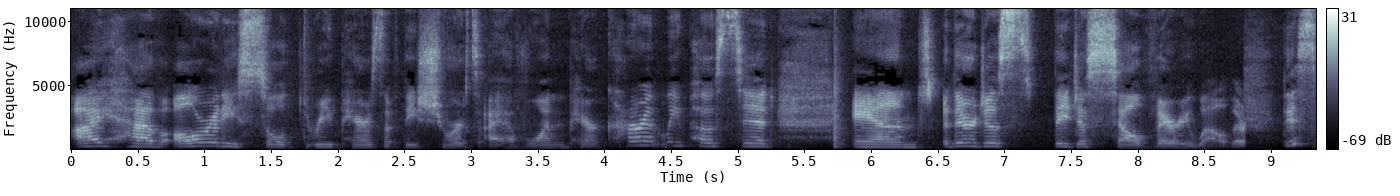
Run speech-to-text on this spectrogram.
I have already sold three pairs of these shorts. I have one pair currently posted and they're just, they just sell very well. They're, this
